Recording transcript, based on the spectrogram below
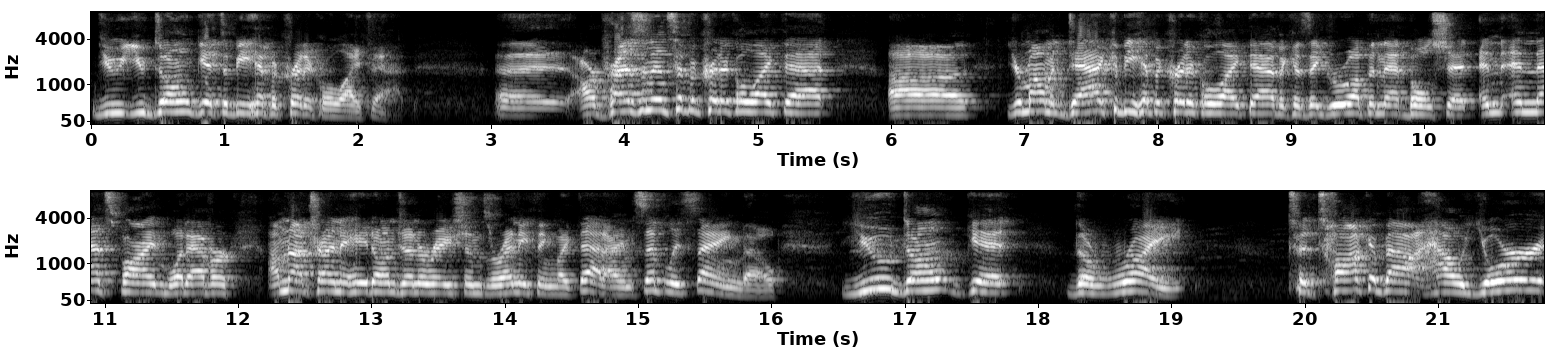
You, you don't get to be hypocritical like that. Uh, our president's hypocritical like that. Uh, your mom and dad could be hypocritical like that because they grew up in that bullshit, and, and that's fine, whatever. I'm not trying to hate on generations or anything like that. I am simply saying, though, you don't get the right to talk about how your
